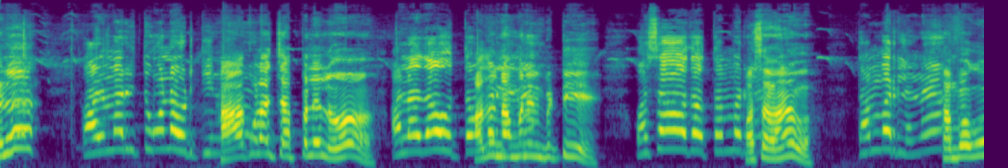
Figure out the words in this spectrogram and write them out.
ಏನು? ಕಾಲ್ ಮರಿ ತಗೊಂಡ್ ಹೊಡಿತೀನಿ ಹಾಕೊಳ ಚಪ್ಪಲೆಲ್ಲೋ ಅಲ್ಲ ಅದಾವ ಅದು ನಮ್ಮನೆ ಬಿಟ್ಟಿ. ಹೊಸ ಅದಾವ ತಂಬರ್ ಹೊಸ ನಾವು ತಂಬರ್ಲೇನ ತಂಬೋಗು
